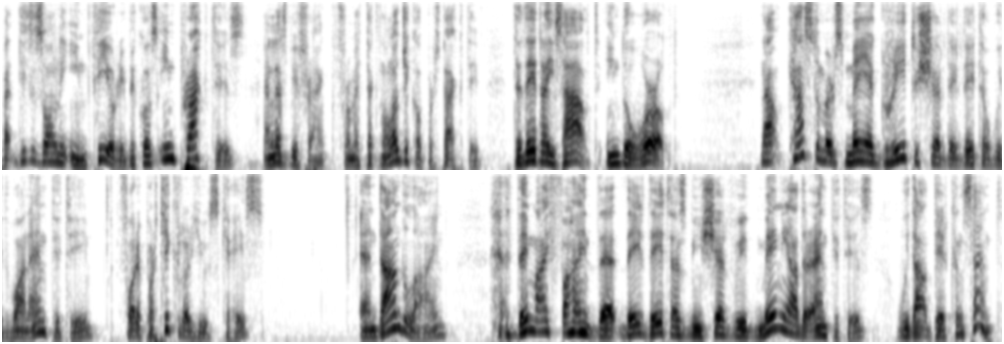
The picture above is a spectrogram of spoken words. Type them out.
but this is only in theory because in practice and let's be frank from a technological perspective the data is out in the world. Now customers may agree to share their data with one entity for a particular use case and down the line they might find that their data has been shared with many other entities without their consent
